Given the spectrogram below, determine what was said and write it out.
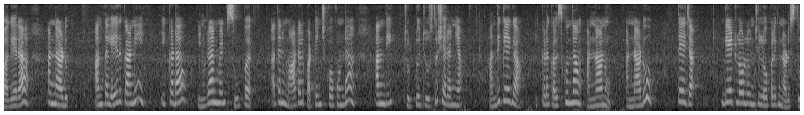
వగేరా అన్నాడు. అంత లేదు కానీ ఇక్కడ ఎన్విరాన్మెంట్ సూపర్. అతని మాటలు పట్టించుకోకుండా అంది చుట్టూ చూస్తూ శరణ్య. అందుకేగా ఇక్కడ కలుసుకుందాం అన్నాను అన్నాడు తేజ గేట్లో నుంచి లోపలికి నడుస్తూ.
